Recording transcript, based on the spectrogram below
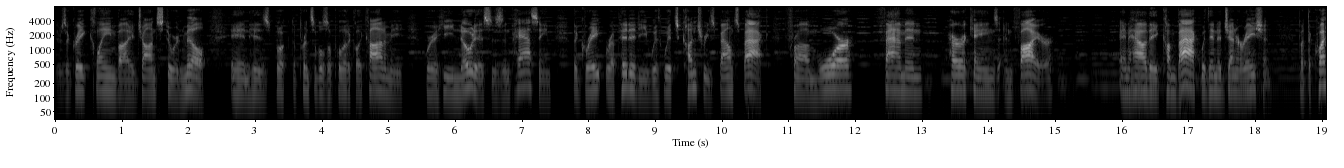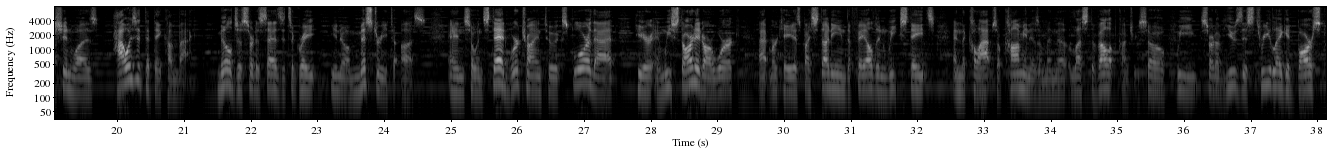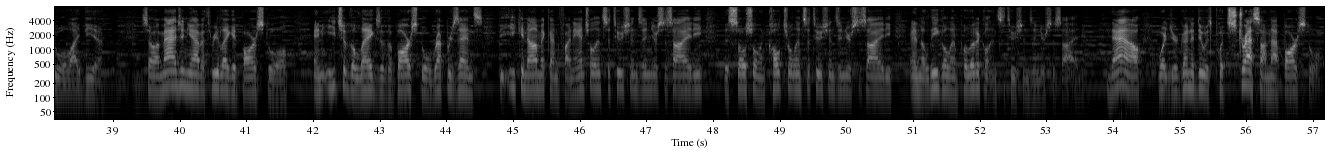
There's a great claim by John Stuart Mill in his book, The Principles of Political Economy, where he notices in passing the great rapidity with which countries bounce back from war, famine, hurricanes, and fire, and how they come back within a generation. But the question was, how is it that they come back? Mill just sort of says it's a great, you know, mystery to us. And so instead, we're trying to explore that here, and we started our work at Mercatus by studying the failed and weak states and the collapse of communism in the less developed countries. So we sort of use this three-legged bar stool idea. So imagine you have a three-legged bar stool and each of the legs of the bar stool represents the economic and financial institutions in your society, the social and cultural institutions in your society, and the legal and political institutions in your society. Now, what you're going to do is put stress on that bar stool.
